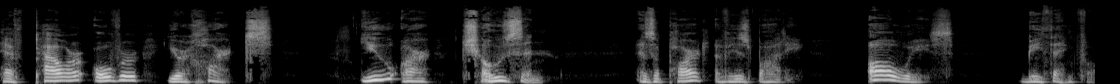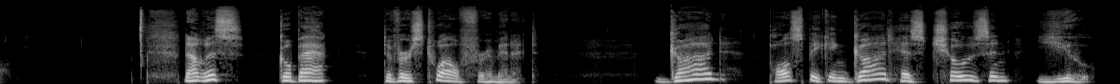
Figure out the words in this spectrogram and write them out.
have power over your hearts. You are chosen as a part of his body. Always be thankful. Now let's go back to verse 12 for a minute. God, Paul speaking, God has chosen you.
